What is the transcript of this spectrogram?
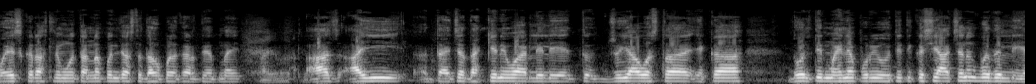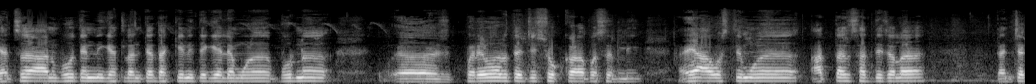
वयस्कर असल्यामुळे त्यांना पण जास्त धावपळ करता येत नाही. आज आई त्याच्या धक्क्याने वारलेली आहे. तर जी अवस्था एका दोन तीन महिन्यापूर्वी होती ती कशी अचानक बदलली ह्याचा अनुभव त्यांनी घेतला आणि त्या धक्क्याने ते गेल्यामुळं पूर्ण अ, पर्यावरण त्याची शोककळा पसरली. या अवस्थेमुळं आत्ता सध्याच्याला त्यांच्या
